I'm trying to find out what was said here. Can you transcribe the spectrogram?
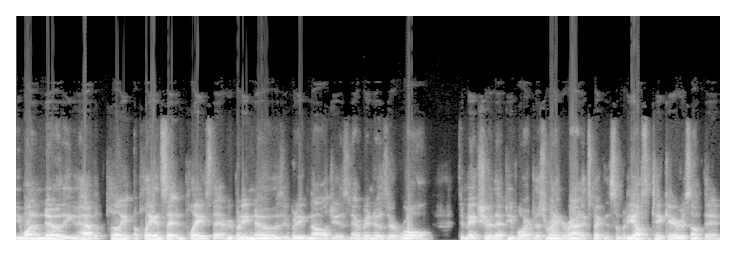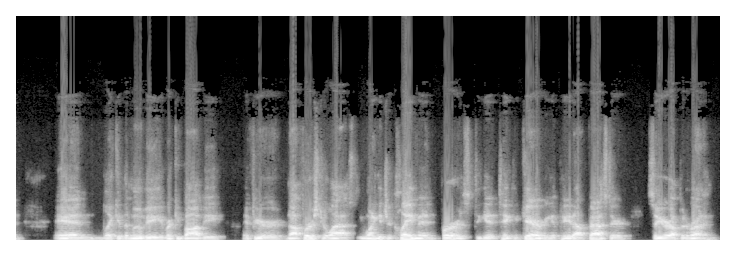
you want to know that you have a, play, a plan set in place that everybody knows, everybody acknowledges, and everybody knows their role to make sure that people aren't just running around expecting somebody else to take care of something. And like in the movie Ricky Bobby, if you're not first, you're last. You want to get your claim in first to get it taken care of and get paid out faster so you're up and running.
